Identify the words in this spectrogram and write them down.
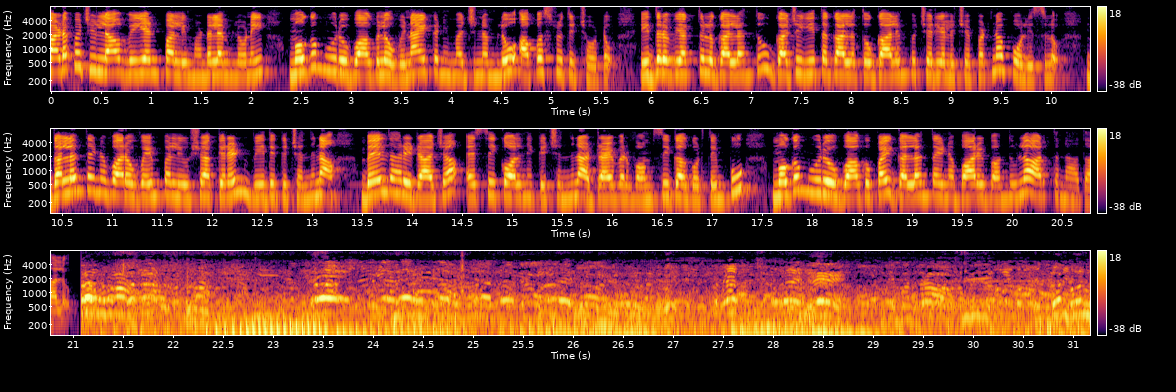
కడప జిల్లా విఎన్పల్లి మండలంలోని మొగమూరు వాగులో వినాయక నిమజ్జనంలో అపశృతి చోటు. ఇద్దరు వ్యక్తులు గల్లంతు గజ ఈతగాళ్ళతో గాలింపు చర్యలు చేపట్టిన పోలీసులు. గల్లంతైన వారు వేంపల్లి ఉషా కిరణ్ వీధికి చెందిన బేల్దారి రాజా ఎస్సీ కాలనీకి చెందిన డ్రైవర్ వంశీగా గుర్తింపు మొగమూరు వాగుపై గల్లంతైన భారీ బంధువుల ఆర్తనాదాలు. Hurry, hurry.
